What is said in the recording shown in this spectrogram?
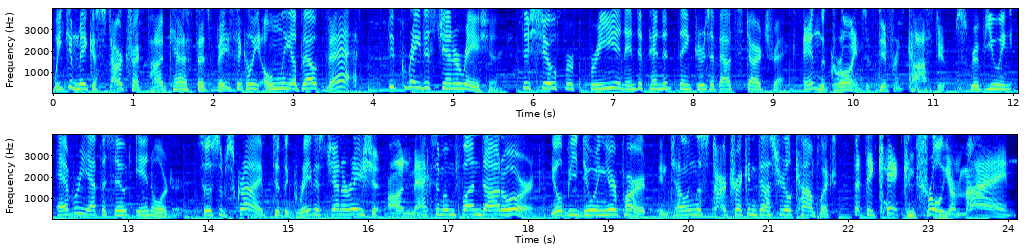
We can make a Star Trek podcast that's basically only about that. The Greatest Generation, the show for free and independent thinkers about Star Trek, And the groins of different costumes. reviewing every episode in order. So subscribe to The Greatest Generation on MaximumFun.org. You'll be doing your part in telling the Star Trek industrial complex that they can't control your mind.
